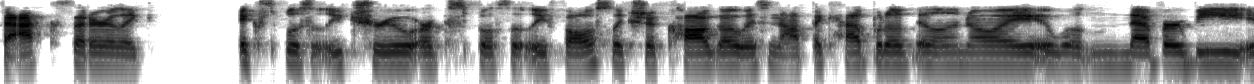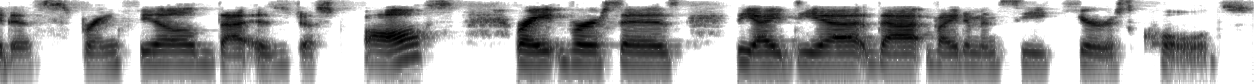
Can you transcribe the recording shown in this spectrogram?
facts that are like explicitly true or explicitly false. Like Chicago is not the capital of Illinois. It will never be. It is Springfield. That is just false, right? Versus the idea that vitamin C cures colds,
